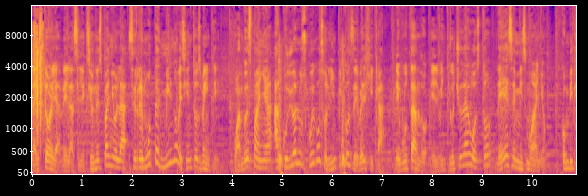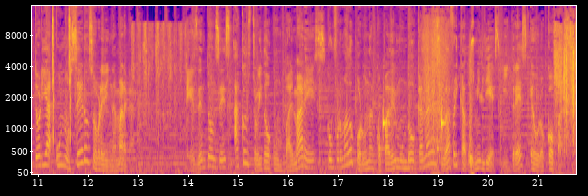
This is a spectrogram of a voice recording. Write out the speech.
La historia de la selección española se remota en 1920, cuando España acudió a los Juegos Olímpicos de Bélgica, debutando el 28 de agosto de ese mismo año, con victoria 1-0 sobre Dinamarca. Desde entonces ha construido un palmarés conformado por una Copa del Mundo ganada en Sudáfrica 2010 y tres Eurocopas.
